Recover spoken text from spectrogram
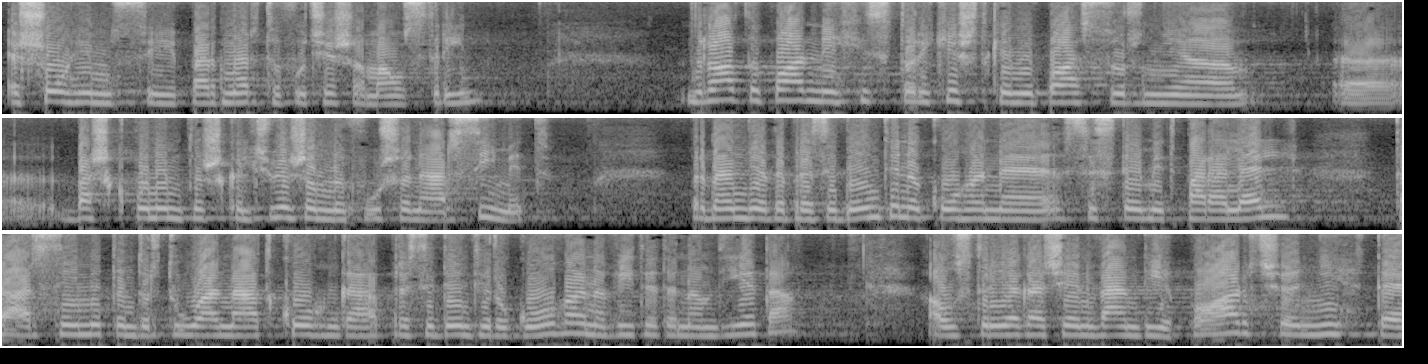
e shohim si partner të fuqishëm Austrinë. Në radhë të parë ne historikisht kemi pasur një bashkëpunim të shkëlqyeshëm në fushën e arsimit. Përmendi edhe presidenti në kohën e sistemit paralel të arsimit të ndërtuar në atë kohë nga presidenti Rugova në vitet e nëntëdhjeta. Austria ka qenë vendi i parë që njihte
